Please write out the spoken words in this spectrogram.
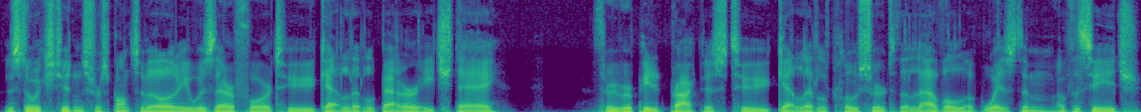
The Stoic student's responsibility was therefore to get a little better each day, through repeated practice to get a little closer to the level of wisdom of the sage.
